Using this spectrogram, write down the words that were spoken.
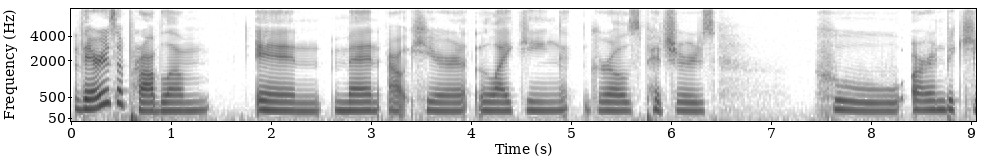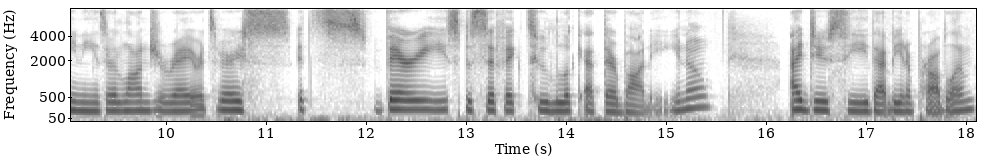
There is a problem in men out here liking girls' pictures who are in bikinis or lingerie or it's very it's very specific to look at their body, you know? I do see that being a problem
